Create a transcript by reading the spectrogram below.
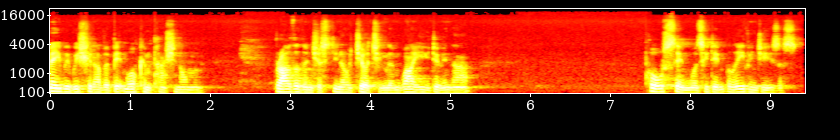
Maybe we should have a bit more compassion on them rather than just, you know, judging them. Why are you doing that? Paul's sin was he didn't believe in Jesus.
